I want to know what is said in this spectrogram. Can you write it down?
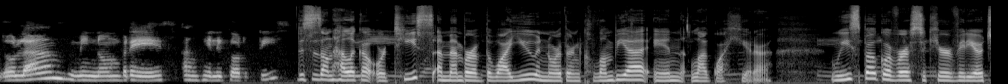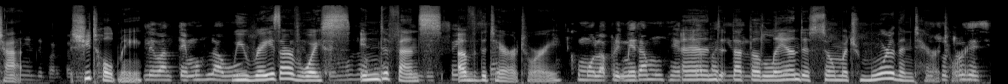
Hola, mi nombre es Angélica Ortiz. This is Angelica Ortiz, a member of the Wayuu in northern Colombia in La Guajira. We spoke over a secure video chat. She told me, We raise our voice in defense of the territory and that the land is so much more than territory. It's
